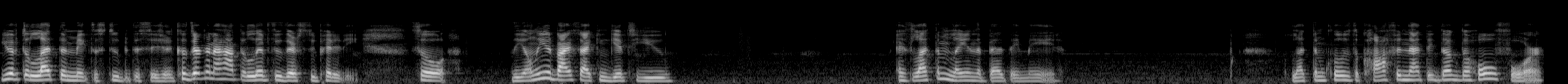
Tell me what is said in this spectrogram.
You have to let them make the stupid decision because they're going to have to live through their stupidity. So, the only advice I can give to you is let them lay in the bed they made. Let them close the coffin that they dug the hole for,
